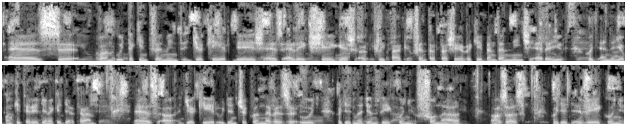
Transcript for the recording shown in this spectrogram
Ez van úgy tekintve, mint gyökér, és ez elégséges a klipák fenntartása érdekében, de nincs erejük, hogy ennél jobban kiterjedjenek egyáltalán. Ez a gyökér ugyancsak van nevezve úgy, hogy egy nagyon vékony fonál, azaz, hogy egy vékony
